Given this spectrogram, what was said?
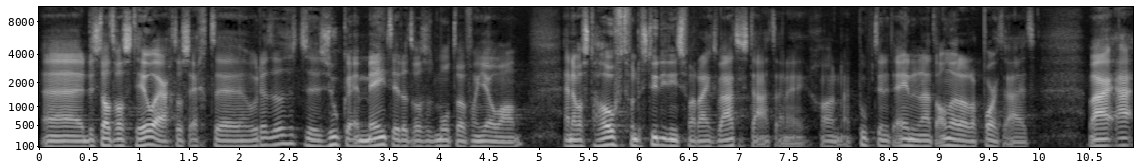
Eh, dus dat was het heel erg. Dat was echt, eh, hoe dat was het? Eh, zoeken en meten, dat was het motto van Johan. En hij was het hoofd van de studiedienst van Rijkswaterstaat. En hij, gewoon, poepte in het ene na het andere rapport uit. Maar ja,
